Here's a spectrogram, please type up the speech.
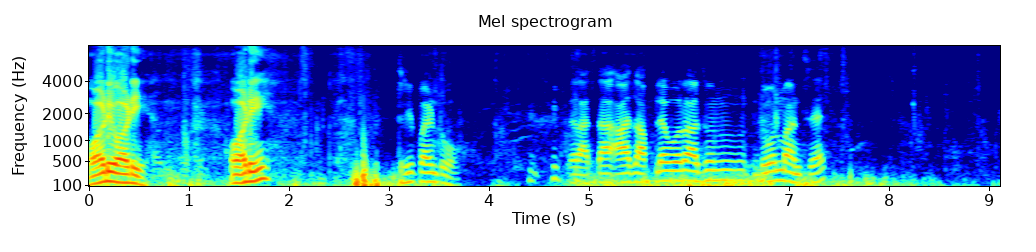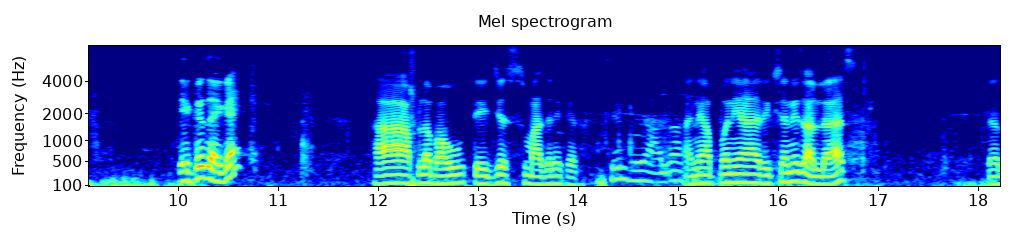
Audi Audi. Audi three point O तर आता आज आपल्यावर अजून दोन माणसं आहेत. एकच आहे काय? हा आपला भाऊ तेजस माजरेकर. आणि आपण या रिक्षाने चाललो आज. तर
